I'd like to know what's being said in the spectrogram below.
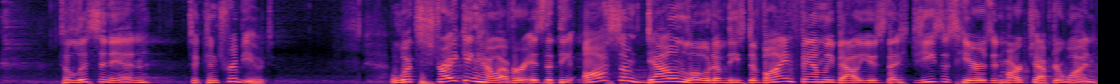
to listen in, to contribute. What's striking, however, is that the awesome download of these divine family values that Jesus hears in Mark chapter 1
